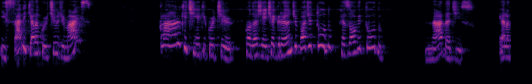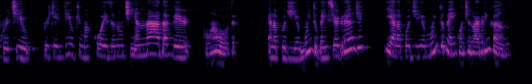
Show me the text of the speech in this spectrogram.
E sabe que ela curtiu demais? Claro que tinha que curtir. Quando a gente é grande, pode tudo, resolve tudo. Nada disso. Ela curtiu porque viu que uma coisa não tinha nada a ver com a outra. Ela podia muito bem ser grande e ela podia muito bem continuar brincando.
